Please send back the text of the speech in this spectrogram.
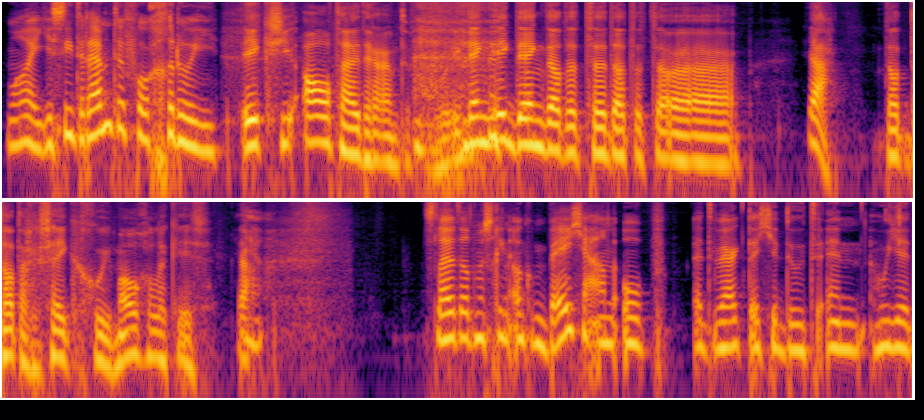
Mooi, je ziet ruimte voor groei. Ik zie altijd ruimte voor. groei. ik denk, ik denk dat het, eh, dat het eh, ja, dat, dat er zeker groei mogelijk is. Ja. Ja. Sluit dat misschien ook een beetje aan op het werk dat je doet en hoe je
